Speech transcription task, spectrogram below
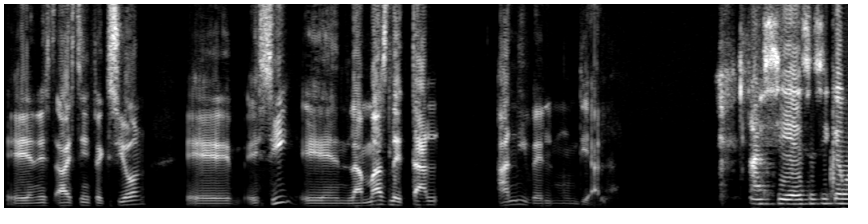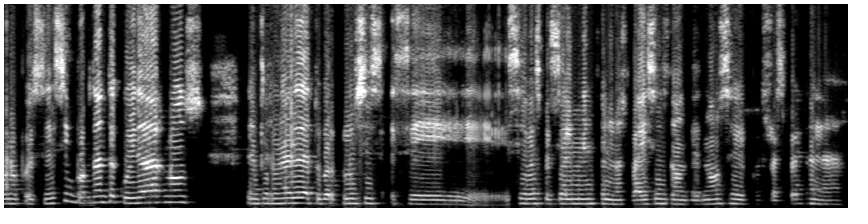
esta, infección, eh, eh, sí, en la más letal a nivel mundial. Así es, así que bueno, pues es importante cuidarnos. La enfermedad de la tuberculosis se, se ve especialmente en los países donde no se pues, respetan la,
